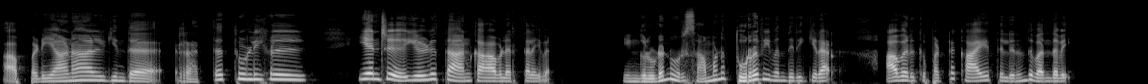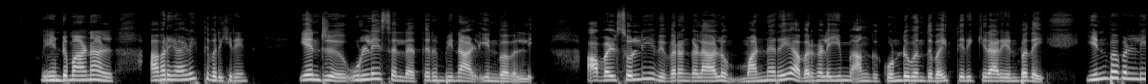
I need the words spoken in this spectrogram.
அப்படியானால் இந்த இரத்த துளிகள் என்று இழுத்தான் காவலர் தலைவன். எங்களுடன் ஒரு சமண துறவி வந்திருக்கிறார். அவருக்கு பட்ட காயத்திலிருந்து வந்தவை. வேண்டுமானால் அவரை அழைத்து வருகிறேன் என்று உள்ளே செல்ல திரும்பினாள் இன்பவல்லி. அவள் சொல்லிய விவரங்களாலும் மன்னரே அவர்களையும் அங்கு கொண்டு வந்து வைத்திருக்கிறார் என்பதை இன்பவள்ளி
